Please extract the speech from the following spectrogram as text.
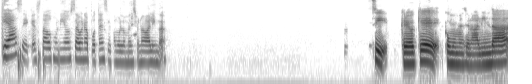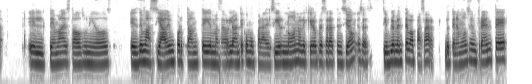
qué hace que Estados Unidos sea una potencia, como lo mencionaba Linda. Sí, creo que como mencionaba Linda, el tema de Estados Unidos es demasiado importante y demasiado relevante como para decir, no, no le quiero prestar atención. O sea, simplemente va a pasar. Lo tenemos enfrente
